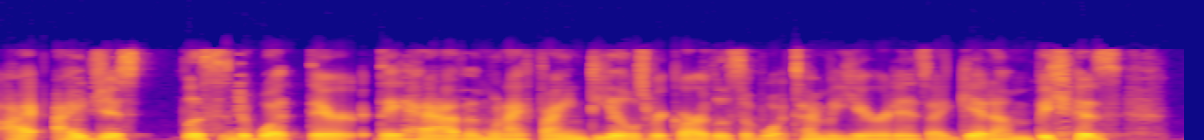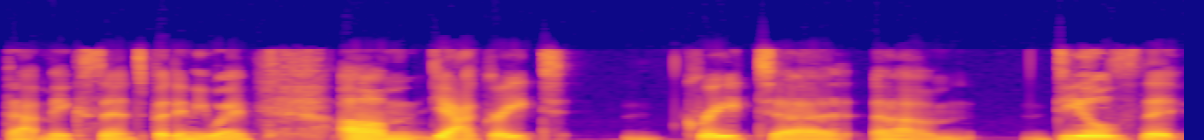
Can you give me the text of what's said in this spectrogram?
I I just listen to what they they have and when I find deals regardless of what time of year it is I get them because that makes sense. But anyway um, yeah great great uh, um, deals that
